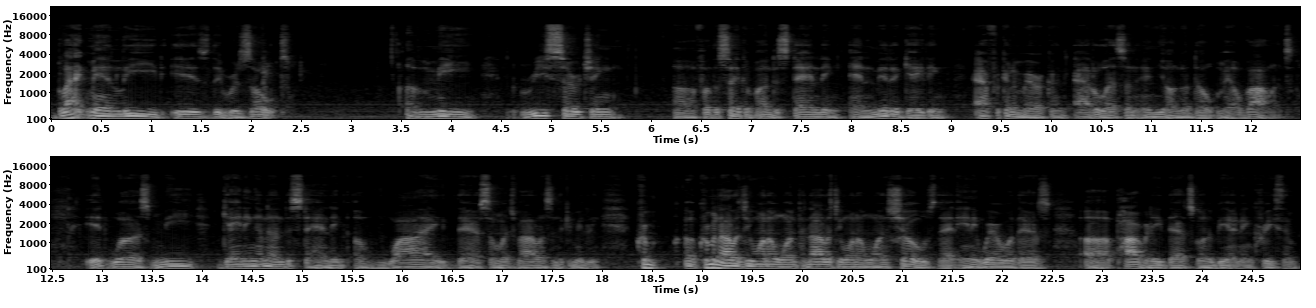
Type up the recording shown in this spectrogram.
Black Men Lead is the result of me researching uh, for the sake of understanding and mitigating African American adolescent and young adult male violence. It was me gaining an understanding of why there's so much violence in the community. Crim uh, Criminology 101, Penology 101 shows that anywhere where there's uh, poverty, that's going to be an increase in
